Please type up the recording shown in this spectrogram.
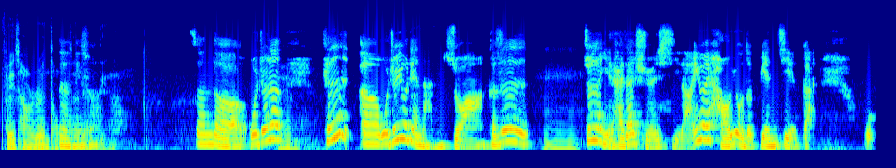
非常，非常认同这两点啊。真的，我觉得，可是呃，我觉得有点难抓。可是，嗯，就是也还在学习啦。因为好友的边界感，我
